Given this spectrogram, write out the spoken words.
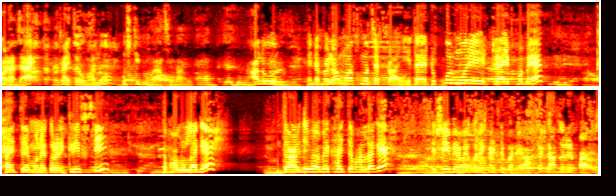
করা যায়। খাইতেও ভালো, পুষ্টিগুণ আছে আলুর এটা হলো মচমচে ফ্রাই। এটা একটু কুরমুরি টাইপ হবে। খাইতে মনে করেন ক্রিপসি তো ভালো লাগে। যার যেভাবে খাইতে ভালো লাগে, সে সেইভাবে করে খাইতে পারে। আজকে গাজরের পায়েস।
